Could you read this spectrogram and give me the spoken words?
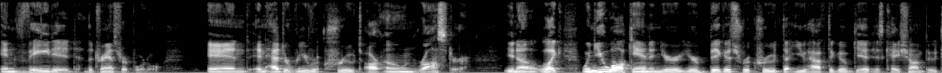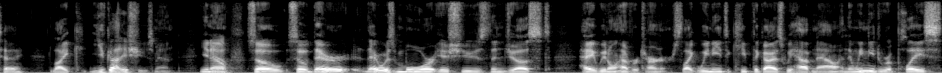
invaded the transfer portal and and had to re-recruit our own roster. You know, like when you walk in and your your biggest recruit that you have to go get is Kayshon Boutte, like you've got issues, man. You know, so so there there was more issues than just hey we don't have returners. Like we need to keep the guys we have now, and then we need to replace.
